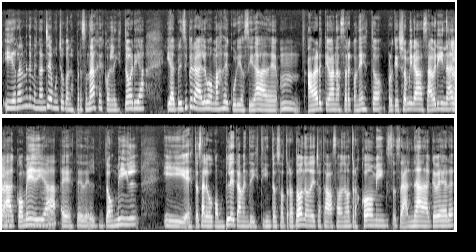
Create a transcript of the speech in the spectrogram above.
y realmente me enganché mucho con los personajes, con la historia, y al principio era algo más de curiosidad, de, mm, a ver qué van a hacer con esto, porque yo miraba Sabrina, Claro. la comedia este, del 2000, y esto es algo completamente distinto, es otro tono, de hecho está basado en otros cómics, o sea, nada que ver.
